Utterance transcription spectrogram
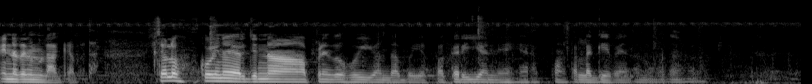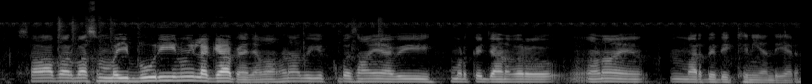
ਇੰਨਾ ਤਾਂ ਮੈਨੂੰ ਲੱਗ ਗਿਆ ਪਤਾ। ਚਲੋ, ਕੋਈ ਨਾ ਯਾਰ, ਜਿੰਨਾ ਆਪਣੇ ਤੋਂ ਹੋਈ ਜਾਂਦਾ ਬਈ, ਆਪਾਂ ਕਰੀ ਜਾਂਦੇ ਆ ਯਾਰ, ਆਪਾਂ ਤਾਂ ਲੱਗੇ ਪਏ ਆ ਤੁਹਾਨੂੰ ਪਤਾ ਸਾਹ ਪਰ ਬਸ ਮਜਬੂਰੀ ਨੂੰ ਹੀ ਲੱਗਿਆ ਪਿਆ ਜਾਵਾਂ, ਹਨਾ ਵੀ ਇੱਕ ਬਸ ਆਏ ਆ ਵੀ ਮੁੜ ਕੇ ਜਾਨਵਰ, ਹਨਾ, ਐ ਮਰਦੇ ਦੇਖੇ ਨਹੀਂ ਜਾਂਦੇ ਯਾਰ।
